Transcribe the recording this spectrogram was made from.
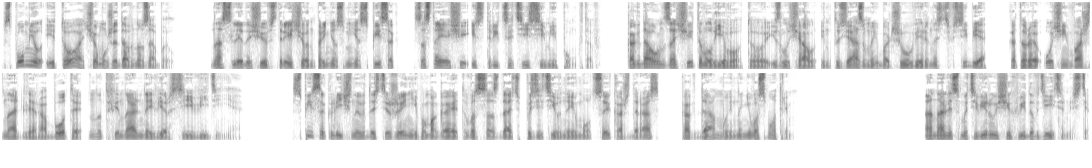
вспомнил и то, о чем уже давно забыл. На следующую встречу он принес мне список, состоящий из 37 пунктов. Когда он зачитывал его, то излучал энтузиазм и большую уверенность в себе, которая очень важна для работы над финальной версией видения. Список личных достижений помогает воссоздать позитивные эмоции каждый раз, когда мы на него смотрим. Анализ мотивирующих видов деятельности.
